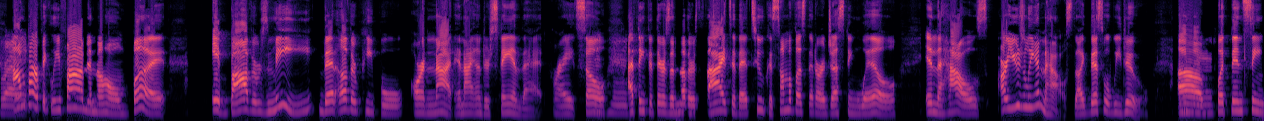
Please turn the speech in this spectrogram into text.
Right. I'm perfectly fine in the home, but it bothers me that other people are not and i understand that right so mm-hmm. i think that there's another side to that too because some of us that are adjusting well in the house are usually in the house like that's what we do um, mm-hmm. um, but then seeing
